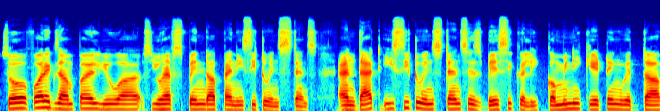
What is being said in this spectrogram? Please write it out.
so for example, you are you have spinned up an EC2 instance and that EC2 instance is basically communicating with the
